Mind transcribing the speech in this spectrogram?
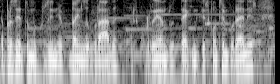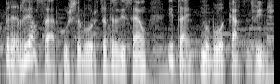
apresenta uma cozinha bem elaborada, recorrendo a técnicas contemporâneas para realçar os sabores da tradição e tem uma boa carta de vinhos,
